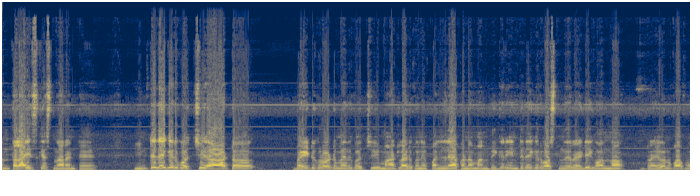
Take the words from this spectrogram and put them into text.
ఎంతలా ఇసుకిస్తున్నారంటే ఇంటి దగ్గరికి వచ్చి ఆటో బయటకు రోడ్డు మీదకి వచ్చి మాట్లాడుకునే పని లేకుండా మన దగ్గర ఇంటి దగ్గరికి వస్తుంది రెడీగా ఉందాం. డ్రైవర్ పాపం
